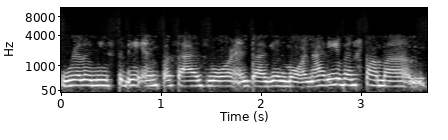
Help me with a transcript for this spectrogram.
really needs to be emphasized more and dug in more. Not even from a,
